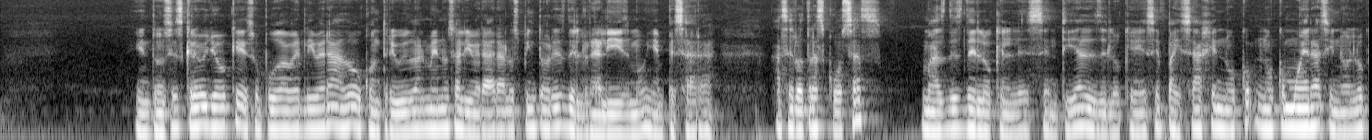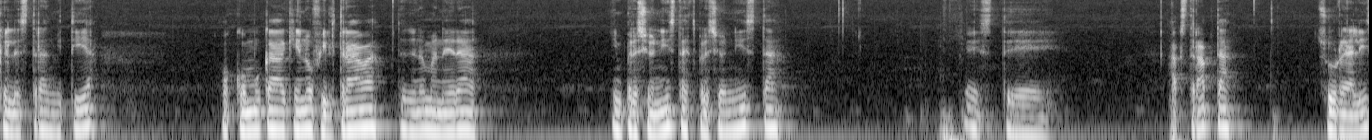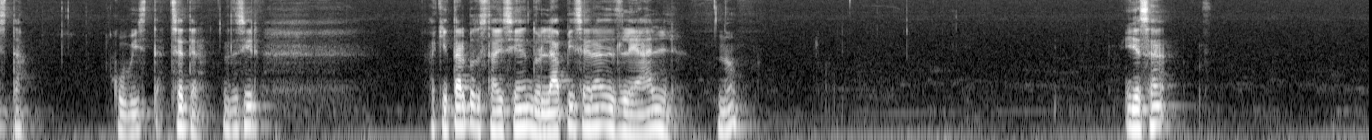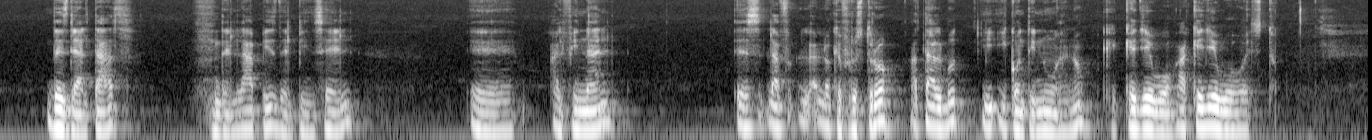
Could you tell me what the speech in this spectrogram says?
Entonces creo yo que eso pudo haber liberado o contribuido al menos a liberar a los pintores del realismo y empezar a hacer otras cosas, más desde lo que les sentía, desde lo que ese paisaje no, no como era, sino lo que les transmitía, o cómo cada quien lo filtraba desde una manera impresionista, expresionista, este, abstracta, surrealista, cubista, etc. Es decir, aquí Talbot está diciendo, el lápiz era desleal, ¿no? Y esa deslealtad del lápiz, del pincel, eh, al final es lo que frustró a Talbot y, continúa, ¿no? ¿Qué, llevó? ¿A qué llevó esto?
